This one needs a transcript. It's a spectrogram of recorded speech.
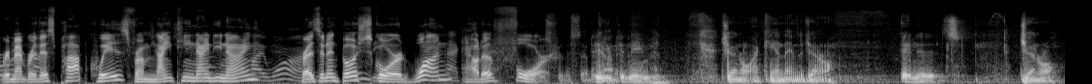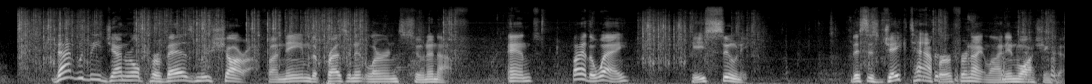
Remember this pop quiz from 1999? President Bush scored one out of four. And you can name him. General, I can't name the general. And it's General. That would be General Pervez Musharraf, a name the president learned soon enough. And, by the way, he's Sunni. This is Jake Tapper for Nightline in Washington.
